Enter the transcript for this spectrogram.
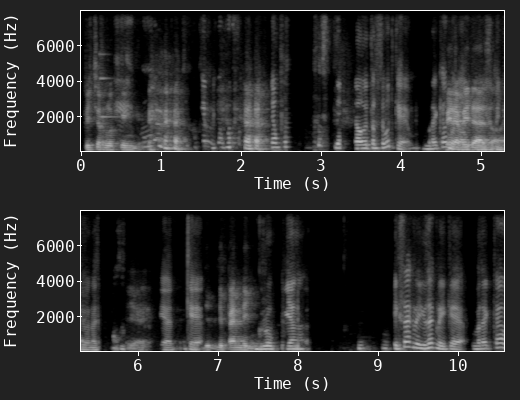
Future looking. Mungkin yang setiap DAO tersebut kayak mereka beda-beda punya tujuan yeah. ya kayak depending. grup yang exactly exactly. Kayak mereka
